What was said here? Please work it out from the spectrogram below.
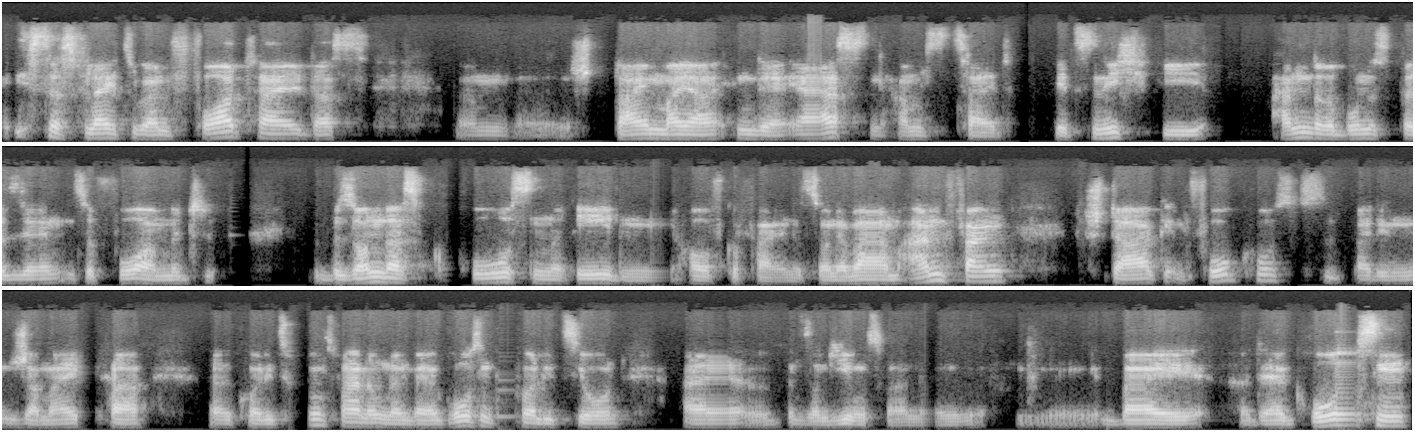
ist das vielleicht sogar ein Vorteil, dass ähm, Steinmeier in der ersten Amtszeit jetzt nicht wie andere Bundespräsidenten zuvor mit besonders großen Reden aufgefallen ist, sondern er war am Anfang stark im Fokus bei den Jamaika-Koalitionsverhandlungen, dann bei der Großen Koalition, äh, Sondierungsverhandlungen. Bei der Großen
